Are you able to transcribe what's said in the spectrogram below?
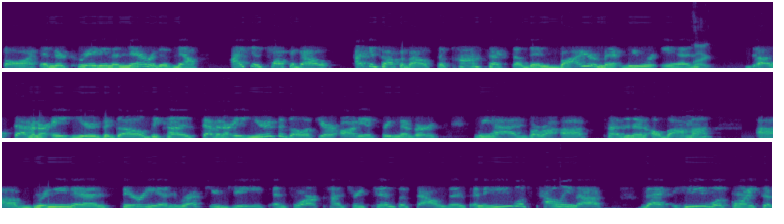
thought and they're creating a narrative. Now I can talk about, I can talk about the context of the environment we were in. Right. Uh, seven or eight years ago, because seven or eight years ago, if your audience remembers, we had Barack, uh, President Obama uh, bringing in Syrian refugees into our country, tens of thousands, and he was telling us that he was going to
